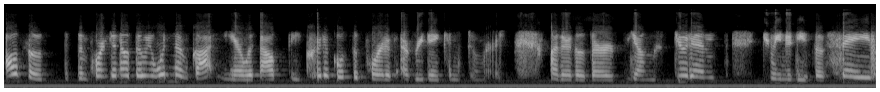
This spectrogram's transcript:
also, it's important to note that we wouldn't have gotten here without the critical support of everyday consumers, whether those are young students, communities of faith,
